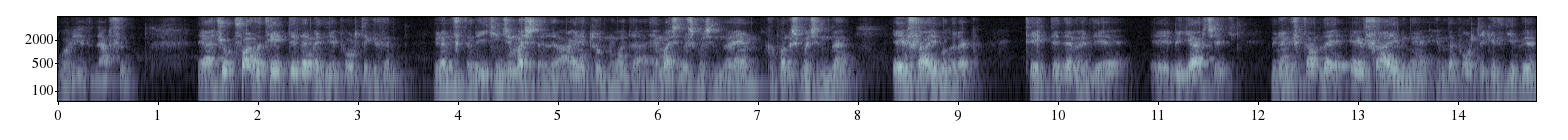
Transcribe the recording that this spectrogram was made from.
gol yedi dersin. Yani çok fazla tehdit edemediği Portekiz'in Yunanistan'ı ikinci maçta da aynı turnuvada hem açılış maçında hem kapanış maçında ev sahibi olarak tehdit edemediği e, bir gerçek. Yunanistan da ev sahibini hem de Portekiz gibi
